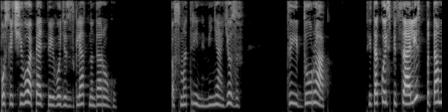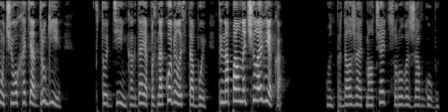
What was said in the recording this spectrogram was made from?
после чего опять переводит взгляд на дорогу. «Посмотри на меня, Йозеф! Ты дурак! Ты такой специалист по тому, чего хотят другие. В тот день, когда я познакомилась с тобой, ты напал на человека. Он продолжает молчать, сурово сжав губы.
